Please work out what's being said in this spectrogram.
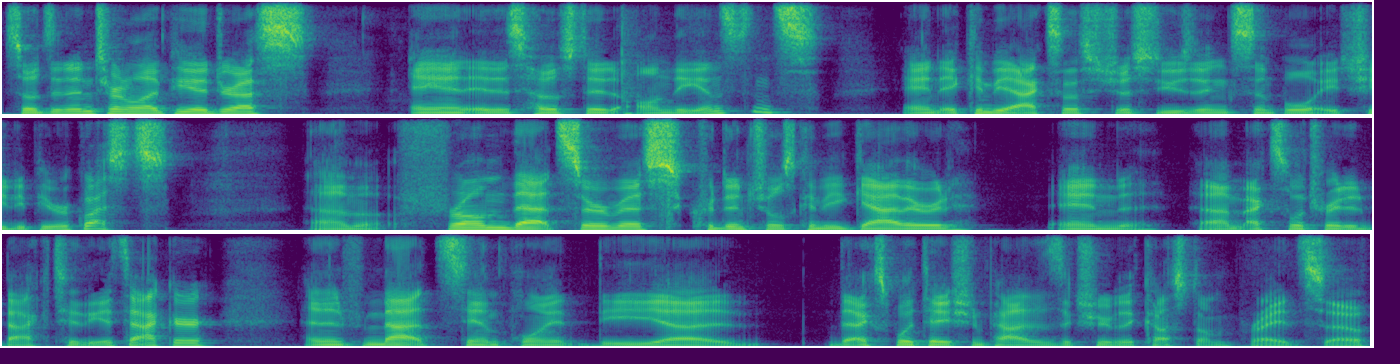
So it's an internal IP address and it is hosted on the instance and it can be accessed just using simple HTTP requests. Um, from that service, credentials can be gathered and um, exfiltrated back to the attacker. And then from that standpoint, the uh, the exploitation path is extremely custom, right? So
